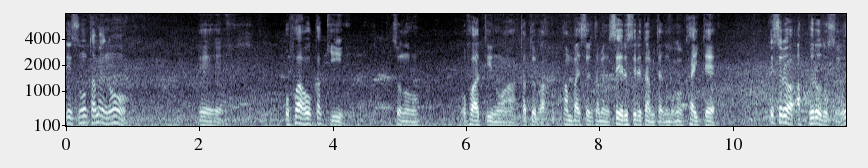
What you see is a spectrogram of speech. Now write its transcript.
でそのための、えー、オファーを書きそのオファーっていうのは例えば販売するためのセールスレターみたいなものを書いてでそれをアップロードする。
